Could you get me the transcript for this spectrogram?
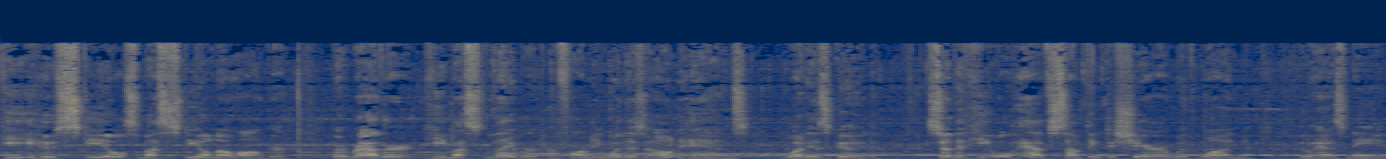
he who steals must steal no longer, but rather he must labor, performing with his own hands what is good, so that he will have something to share with one who has need.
